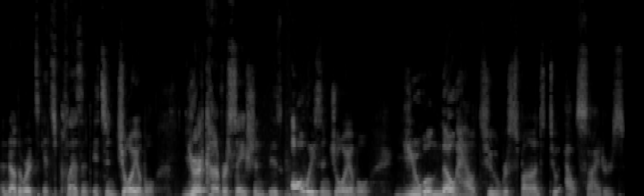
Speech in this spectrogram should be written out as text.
in other words, it's pleasant, it's enjoyable. Your conversation is always enjoyable you will know how to respond to outsiders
